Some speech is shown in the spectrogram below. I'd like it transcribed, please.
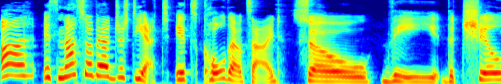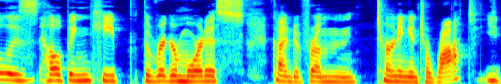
Uh, it's not so bad just yet. It's cold outside, so the the chill is helping keep the rigor mortis kind of from turning into rot. You,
